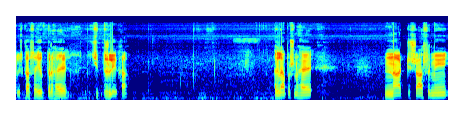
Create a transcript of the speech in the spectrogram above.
तो इसका सही उत्तर है चित्रलेखा। अगला प्रश्न है, नाट्यशास्त्र में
